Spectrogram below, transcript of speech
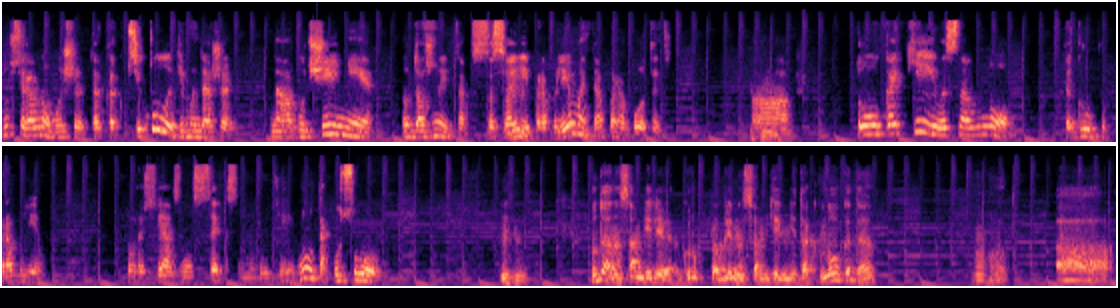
ну, все равно мы же, так как психологи, мы даже на обучении ну, должны так со своей угу. проблемой да, поработать. Угу. А, то какие в основном группы проблем, которые связаны с сексом у людей? Ну, так условно. Угу. Ну да, на самом деле групп проблем на самом деле не так много, да. Вот. А,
